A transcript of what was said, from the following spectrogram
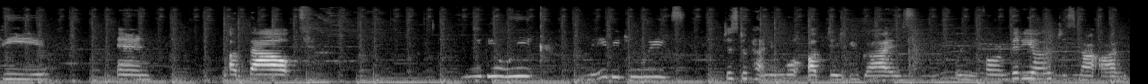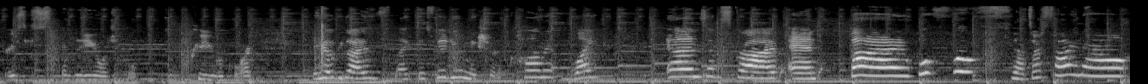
be in about maybe a week, maybe two weeks, just depending. We'll update you guys when we film video, just not on Gracie's video, which we'll pre-record. I hope you guys like this video. Make sure to comment, like, and subscribe. And bye! Woof, woof. That's our sign out.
